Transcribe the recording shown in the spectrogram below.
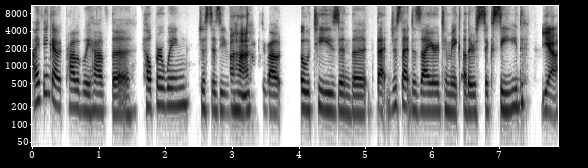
I think I would probably have the helper wing, just as you've uh-huh. talked about OTs and the that just that desire to make others succeed. Yeah.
